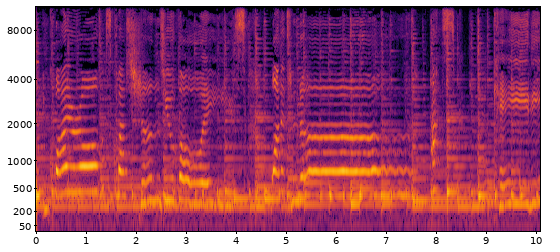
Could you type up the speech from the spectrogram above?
Inquire all those questions you've always wanted to know. Ask Katie.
